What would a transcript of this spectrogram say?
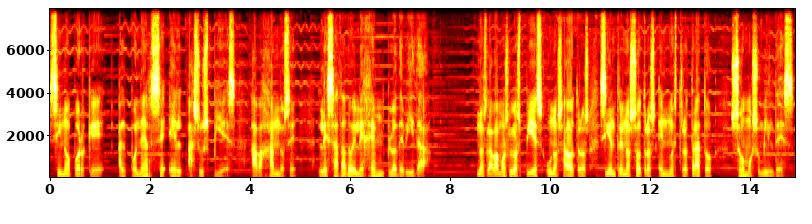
sino porque al ponerse Él a sus pies, abajándose, les ha dado el ejemplo de vida. Nos lavamos los pies unos a otros si entre nosotros en nuestro trato somos humildes.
